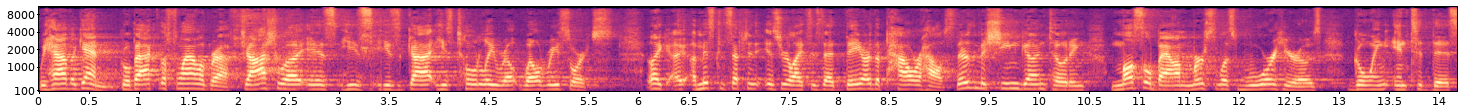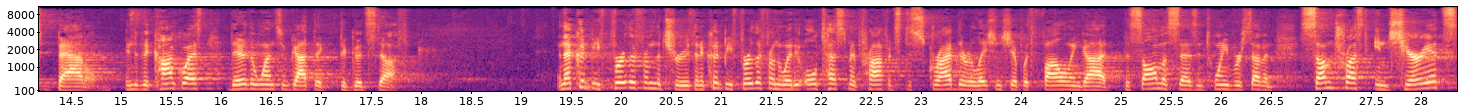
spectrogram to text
We have again, go back to the flannel graph. Joshua is he's he's got he's totally well resourced like a, a, misconception of the Israelites is that they are the powerhouse. They're the machine gun toting, muscle bound, merciless war heroes going into this battle. Into the conquest, they're the ones who've got the, the good stuff. And that couldn't be further from the truth, and it couldn't be further from the way the Old Testament prophets describe their relationship with following God. The psalmist says in 20, verse 7 Some trust in chariots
